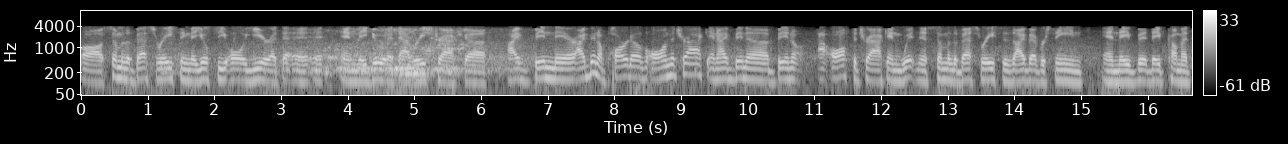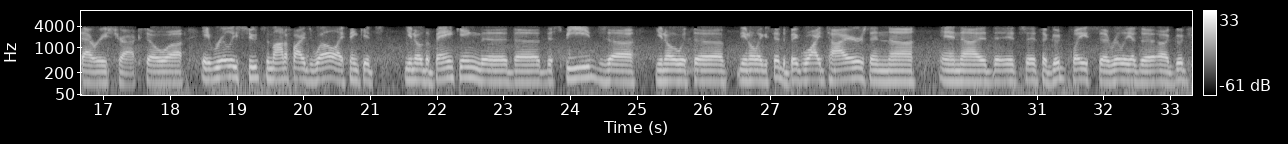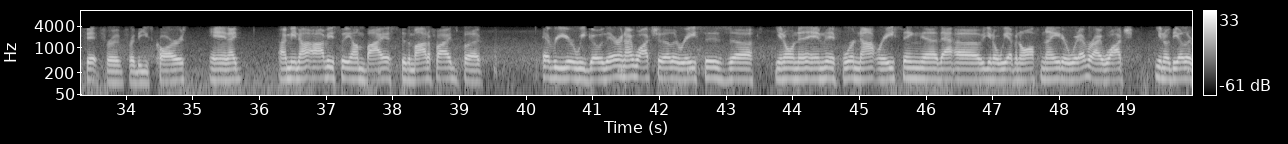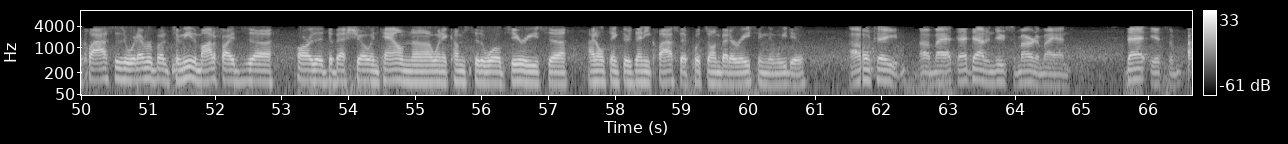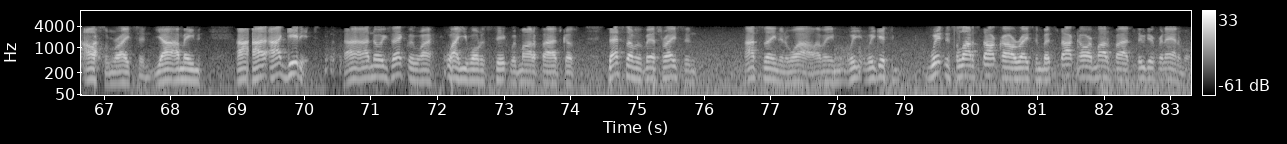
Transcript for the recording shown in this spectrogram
uh, some of the best racing that you'll see all year at that, and they do it at that racetrack. Uh, I've been there. I've been a part of on the track, and I've been uh, been off the track and witnessed some of the best races I've ever seen, and they've been, they've come at that racetrack. So uh, it really suits the modifieds well. I think it's you know the banking, the the the speeds, uh, you know with the you know like I said the big wide tires and. uh and uh, it's it's a good place. Uh, really has a, a good fit for for these cars. And I, I mean, obviously I'm biased to the modifieds, but every year we go there and I watch the other races. Uh, you know, and, and if we're not racing uh, that, uh, you know, we have an off night or whatever, I watch, you know, the other classes or whatever. But to me, the modifieds uh, are the the best show in town uh, when it comes to the World Series. Uh, I don't think there's any class that puts on better racing than we do. I will tell you, uh, Matt, that down in New Smyrna, man, that is some awesome racing. Yeah, I mean, I, I, I get it. I, I know exactly why why you want to stick with modifieds because that's some of the best racing I've seen in a while. I mean, we we get to witness a lot of stock car racing, but stock car modifieds two different animals.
